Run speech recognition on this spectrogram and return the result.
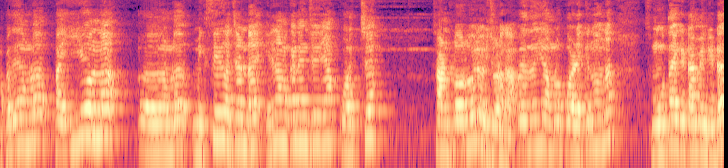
അപ്പൊ ഇത് നമ്മൾ പയ്യൊന്ന് നമ്മൾ മിക്സ് ചെയ്ത് വെച്ചിട്ടുണ്ട്. ഇനി നമുക്ക് എന്താ വെച്ച് കഴിഞ്ഞാൽ കുറച്ച് സൺഫ്ലവർ ഓയിൽ ഒഴിച്ചു കൊടുക്കാം. അപ്പൊ എന്താ നമ്മൾ കുഴക്കുന്ന ഒന്ന് സ്മൂത്ത് ആയി കിട്ടാൻ വേണ്ടിയിട്ട്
